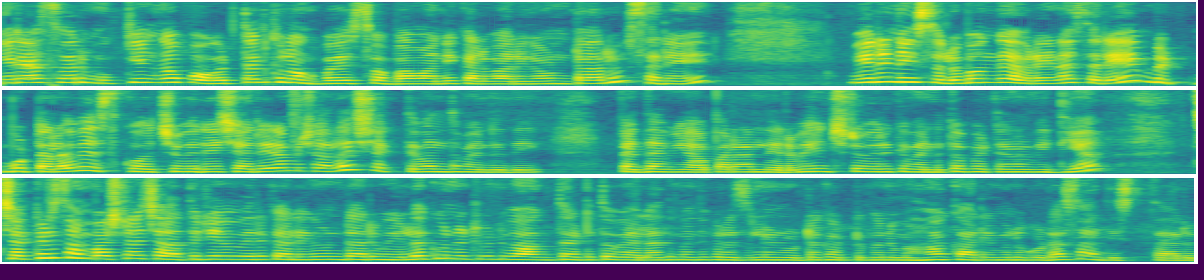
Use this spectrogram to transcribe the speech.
ఈ రాశి వారు ముఖ్యంగా పొగడ్తలకు లొంగిపోయే స్వభావాన్ని కలవారిగా ఉంటారు. సరే వీరిని సులభంగా ఎవరైనా సరే బిట్- బుట్టలో వేసుకోవచ్చు. వీరి శరీరం చాలా శక్తివంతమైనది. పెద్ద వ్యాపారాలు నిర్వహించడం వీరికి వెనుతో పెట్టిన విద్య చక్కటి సంభాషణ చాతుర్యం వీరు కలిగి ఉంటారు. వీళ్ళకు ఉన్నటువంటి వాగ్దాటితో వేలాది మంది ప్రజలను నూట కట్టుకుని మహాకార్యములు కూడా సాధిస్తారు.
